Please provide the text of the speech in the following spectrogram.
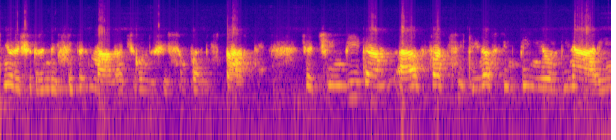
Signore ci prendesse per mano e ci conducesse un po' in disparte, cioè ci invita a far sì che i nostri impegni ordinari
